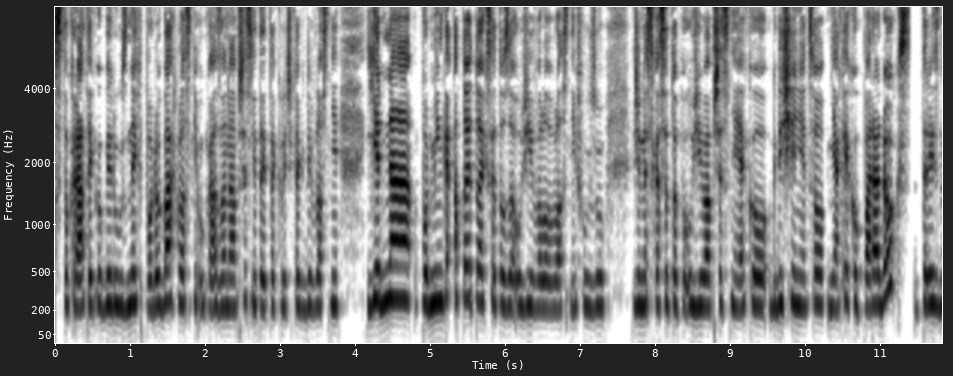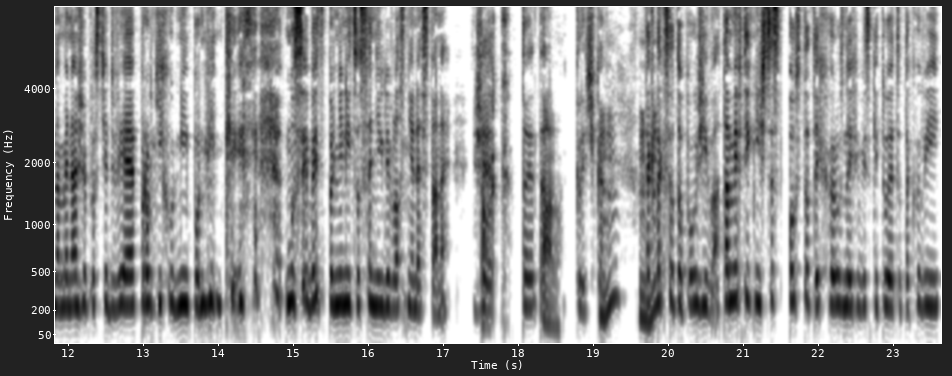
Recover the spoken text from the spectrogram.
stokrát jakoby různých podobách vlastně ukázaná přesně tady ta klička, kdy vlastně jedna podmínka, a to je to, jak se to zaužívalo vlastně v úzu, že dneska se to používá přesně jako, když je něco nějak jako paradox, který znamená, že prostě dvě protichudné podmínky musí být splněny jediný, co se nikdy vlastně nestane. Že tak. to je ta ano. klička. Mm-hmm. Tak tak se to používá. Tam je v té knižce spousta těch různých výskytů, je to takový,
